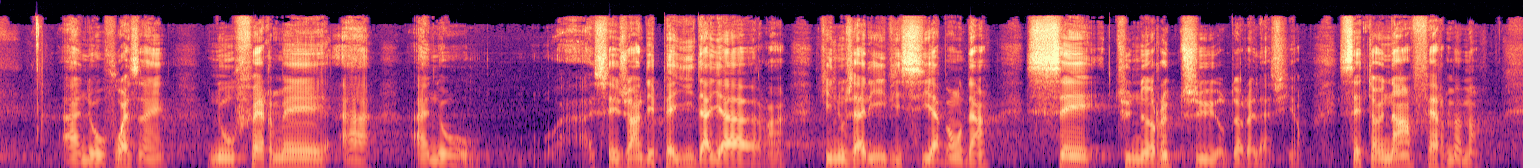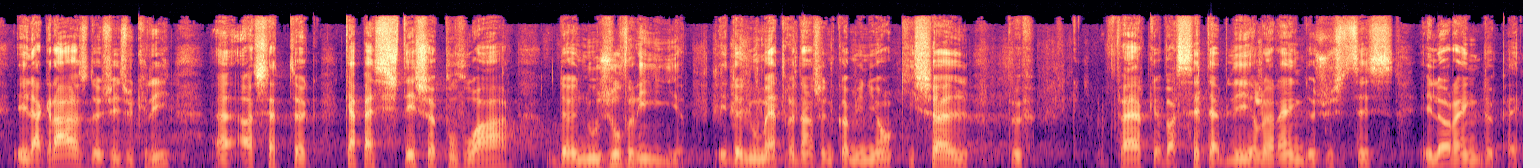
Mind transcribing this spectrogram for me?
à nos voisins, nous fermer à, à nos à ces gens des pays d'ailleurs hein, qui nous arrivent ici abondants, c'est une rupture de relation, c'est un enfermement. Et la grâce de Jésus-Christ euh, a cette capacité, ce pouvoir de nous ouvrir et de nous mettre dans une communion qui seule peut faire que va s'établir le règne de justice et le règne de paix.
